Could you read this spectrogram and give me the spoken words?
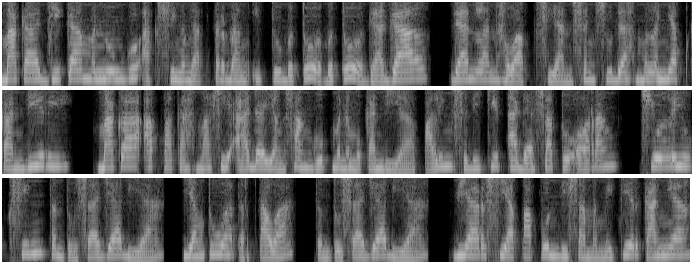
maka jika menunggu aksi ngengak terbang itu betul-betul gagal, dan Lan Hwak Sian Seng sudah melenyapkan diri, maka apakah masih ada yang sanggup menemukan dia? Paling sedikit ada satu orang, Chu Liu Xing tentu saja dia, yang tua tertawa, tentu saja dia, biar siapa pun bisa memikirkannya,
